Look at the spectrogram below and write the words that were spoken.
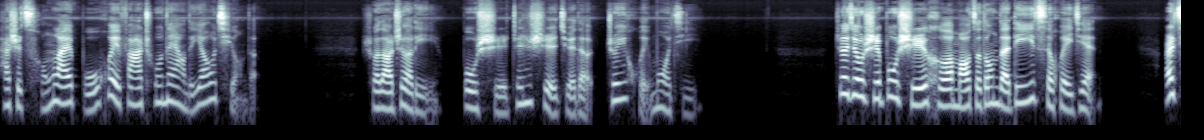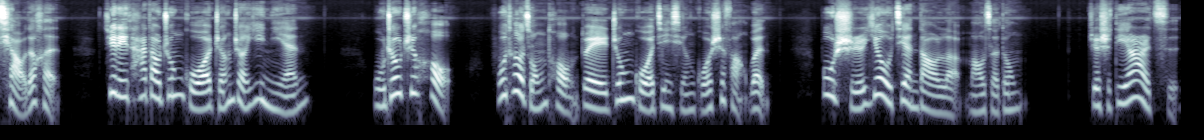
他是从来不会发出那样的邀请的。说到这里，布什真是觉得追悔莫及。这就是布什和毛泽东的第一次会见，而巧得很，距离他到中国整整一年。五周之后，福特总统对中国进行国事访问，布什又见到了毛泽东，这是第二次，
